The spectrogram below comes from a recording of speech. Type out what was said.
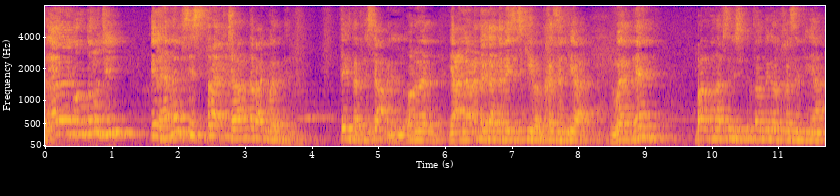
ال Arabic Ontology لها نفس ال structure تبع ال WordNet. تقدر تستعمل ال WordNet يعني لو عندك database schema بتخزن فيها ال WordNet برضه نفس الشيء تقدر تقدر تخزن فيها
